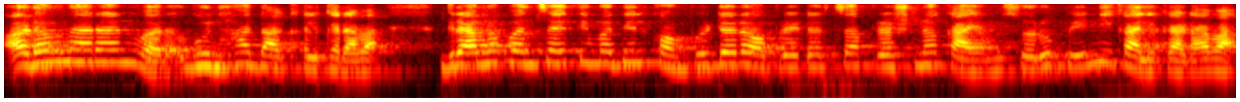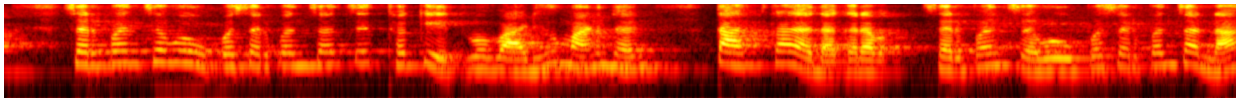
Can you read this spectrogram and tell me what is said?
अडवणाऱ्यांवर गुन्हा दाखल करावा. ग्रामपंचायतीमधील कॉम्प्युटर ऑपरेटरचा प्रश्न कायमस्वरूपी निकाली काढावा. सरपंच व उपसरपंचाचे थकीत व वाढीव मानधन तात्काळ अदा करावं. सरपंच व उपसरपंचांना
